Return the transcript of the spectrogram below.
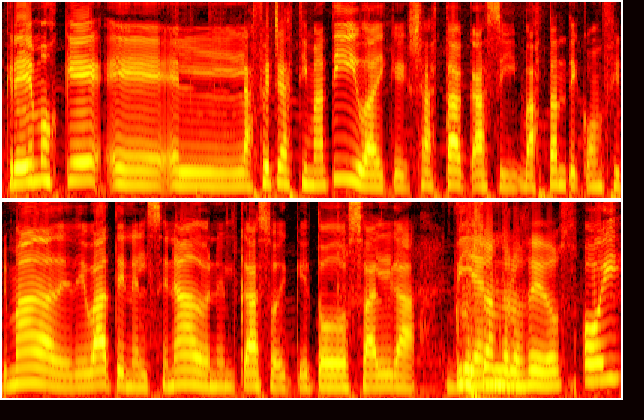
Creemos que eh, la fecha estimativa y que ya está casi bastante confirmada de debate en el Senado en el caso de que todo salga bien. Cruzando los dedos. Hoy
